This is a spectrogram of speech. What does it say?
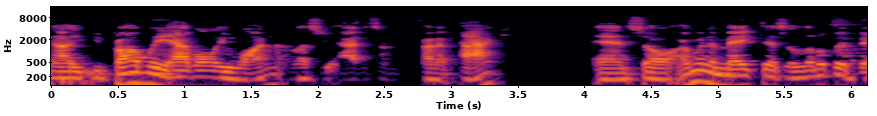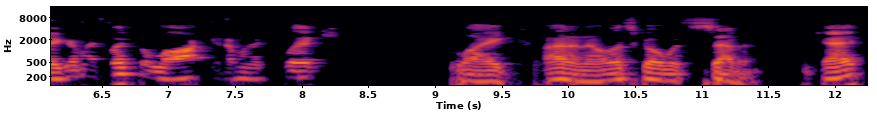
Now you probably have only one unless you added some kind of pack. And so I'm going to make this a little bit bigger. I'm going to click the lock and I'm going to click like, I don't know, let's go with seven. Okay.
